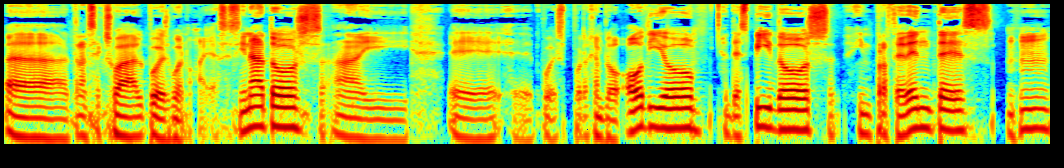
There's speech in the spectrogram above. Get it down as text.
uh, transexual, pues bueno, hay asesinatos, hay, eh, pues por ejemplo, odio, despidos, improcedentes. Uh.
